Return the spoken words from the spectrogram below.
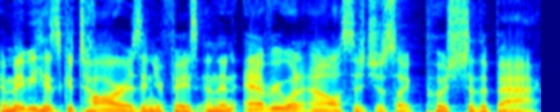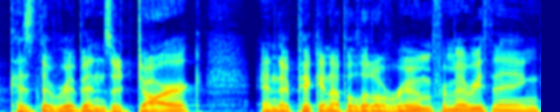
and maybe his guitar is in your face, and then everyone else is just like pushed to the back because the ribbons are dark and they're picking up a little room from everything.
